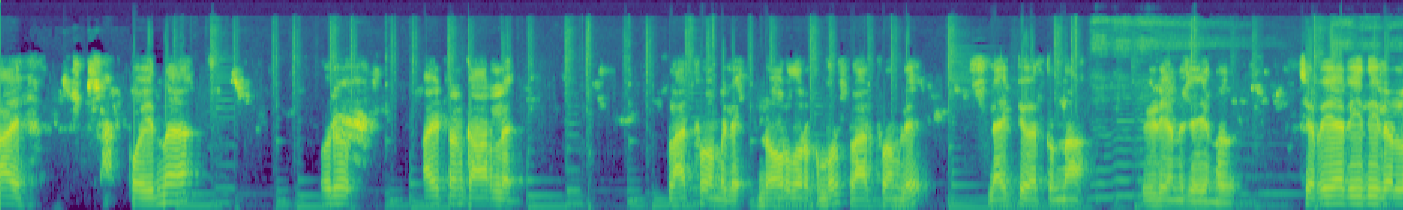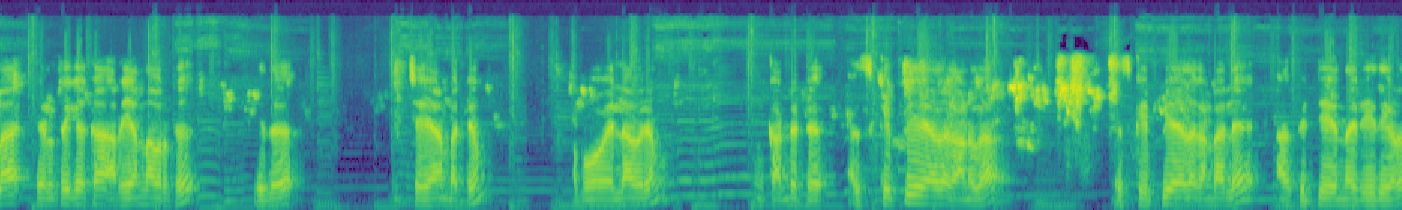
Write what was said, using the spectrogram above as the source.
ഹായ്. അപ്പോൾ ഇന്ന് ഒരു ഐ ടെൺ കാറിൽ പ്ലാറ്റ്ഫോമിൽ ഡോർ തുറക്കുമ്പോൾ പ്ലാറ്റ്ഫോമിൽ ലൈറ്റ് കത്തുന്ന വീഡിയോ ആണ് ചെയ്യുന്നത്. ചെറിയ രീതിയിലുള്ള ഇലക്ട്രിക്കൊക്കെ അറിയാവുന്നവർക്ക് ഇത് ചെയ്യാൻ പറ്റും. അപ്പോൾ എല്ലാവരും കണ്ടിട്ട് സ്കിപ്പ് ചെയ്യാതെ കാണുക. സ്കിപ്പ് ചെയ്യാതെ കണ്ടാലേ അത് ഫിറ്റ് ചെയ്യുന്ന രീതികൾ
